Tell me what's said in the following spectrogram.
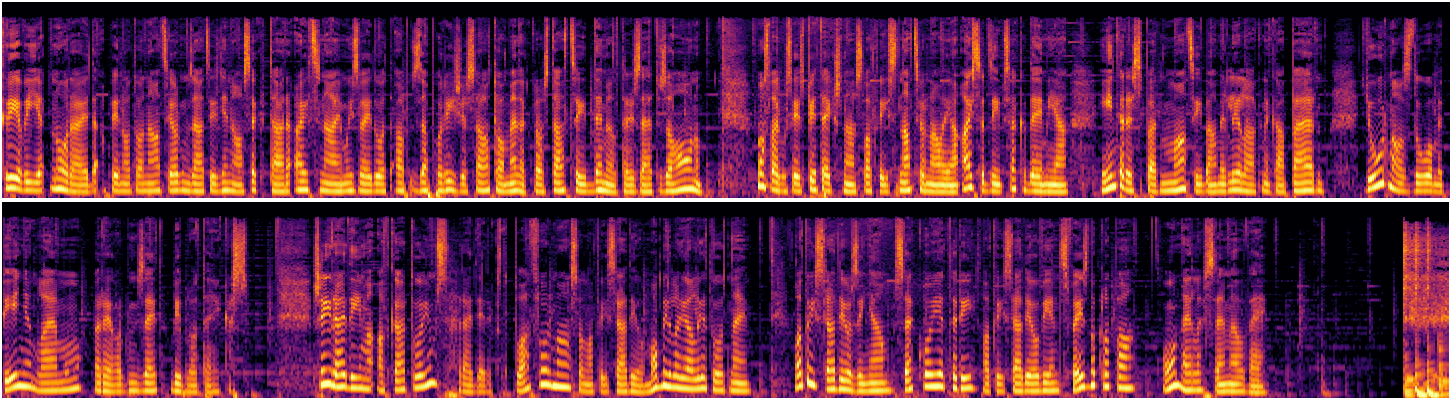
Krievija noraida apvienoto nāciju organizācijas ģenerālsekretāra aicinājumu izveidot ap Zaporīžas atomelektrostāciju demilitarizētu zonu. Noslēgusies pieteikšanās Latvijas Nacionālajā aizsardzības akadēmijā. Interesi par mācībām ir lielāka nekā pērn. Jūrmals doma pieņem lēmumu reorganizēt bibliotēkas. Šī raidījuma atkārtojums raidierakstu platformās un Latvijas radio mobilajā lietotnē. Latvijas radio ziņām sekojiet arī Latvijas radio viens Facebook lapā un LSMLV. Yeah.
